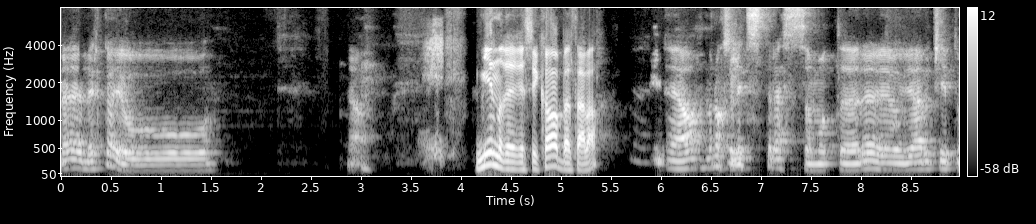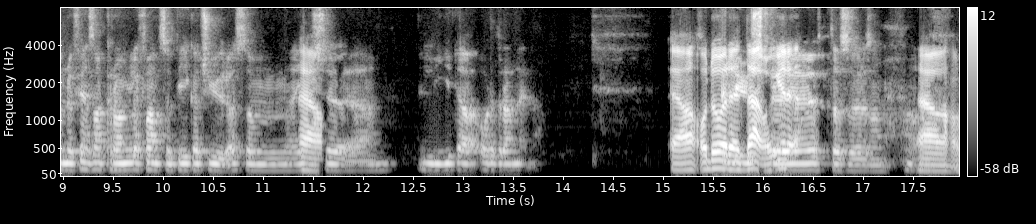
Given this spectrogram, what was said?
Det virker jo Ja. Mindre risikabelt, eller? Ja, men også litt stress Det er jo jævlig kjipt om du får en sånn kranglefant som Pikachu, da, som ikke ja. lider ordrene dine. Ja, og da er det der òg. Og så er det sånn. Ja,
